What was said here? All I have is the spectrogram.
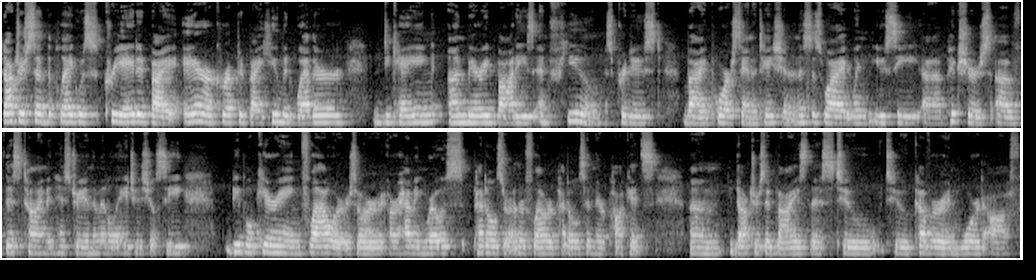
Doctors said the plague was created by air corrupted by humid weather, decaying unburied bodies, and fumes produced by poor sanitation. And this is why when you see uh, pictures of this time in history in the Middle Ages, you'll see people carrying flowers or, or having rose petals or other flower petals in their pockets. Um, doctors advise this to, to cover and ward off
